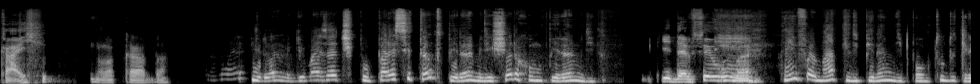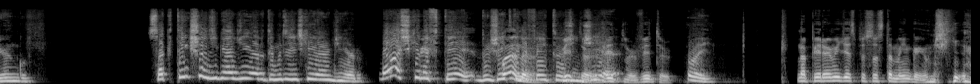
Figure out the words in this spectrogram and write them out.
cai. Ela acaba. Não é pirâmide, mas é tipo, parece tanto pirâmide, cheira como pirâmide. E deve ser uma. Tem, tem formato de pirâmide, pontudo, triângulo. Só que tem chance de ganhar dinheiro, tem muita gente que ganha dinheiro. Eu acho que NFT, do jeito que ele é feito hoje em Vitor, dia. Vitor, Vitor. Oi, Na pirâmide as pessoas também ganham dinheiro.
